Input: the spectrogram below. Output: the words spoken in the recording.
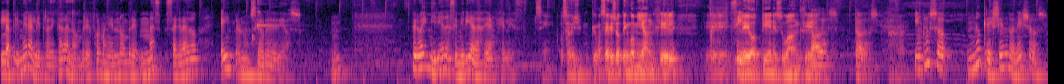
La primera letra de cada nombre forman el nombre más sagrado e impronunciable de Dios. ¿Mm? Pero hay miriadas y miriadas de ángeles. sí. O sea que yo, que- o sea que yo tengo mi ángel, eh, Sí. Leo tiene su ángel. Todos, todos. Ajá. Incluso no creyendo en ellos,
